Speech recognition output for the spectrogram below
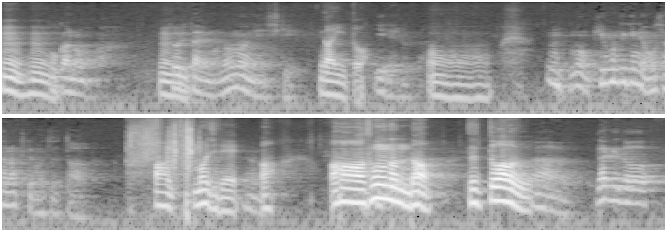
うんうん。他の取りたいものの認識。がいいと。入れる、うんうん、もう基本的には押さなくてもずっと合う。あマジで、ああーそうなんだ。ずっと合う。だけど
